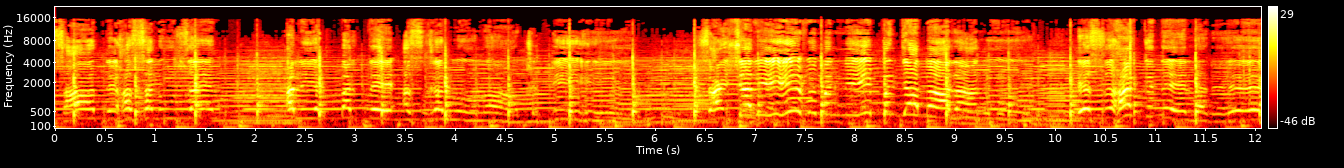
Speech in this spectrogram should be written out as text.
ਸਾਦ ਹਸਨ ਹੁਸੈਨ ਅਲੀ ਅਕਬਰ ਤੇ ਅਸਗਰ ਨੂੰ ਨਾ ਛੱਡੀ ਸਾਈ ਸ਼ਰੀਫ ਮੰਨੀ ਪੰਜਾਬਾਂ ਨੂੰ ਇਸ ਹੱਕ ਦੇ ਲੜੇ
